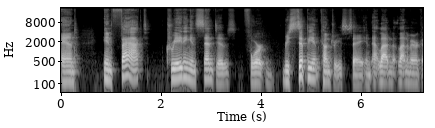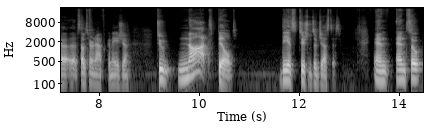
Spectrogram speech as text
And in fact, creating incentives for recipient countries, say in Latin, Latin America, uh, Sub Saharan Africa, and Asia, to not build the institutions of justice. And, and so,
